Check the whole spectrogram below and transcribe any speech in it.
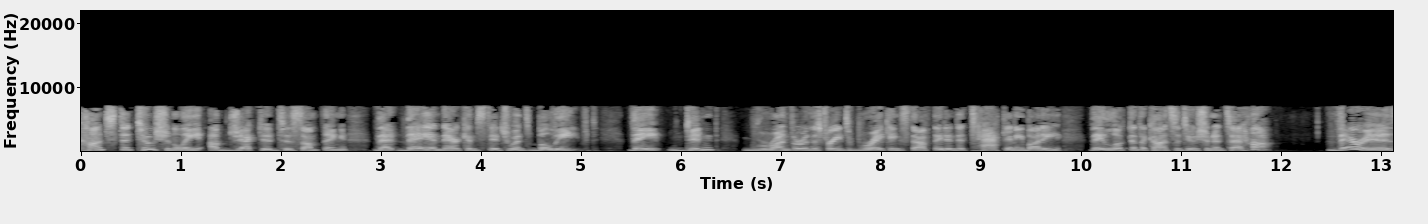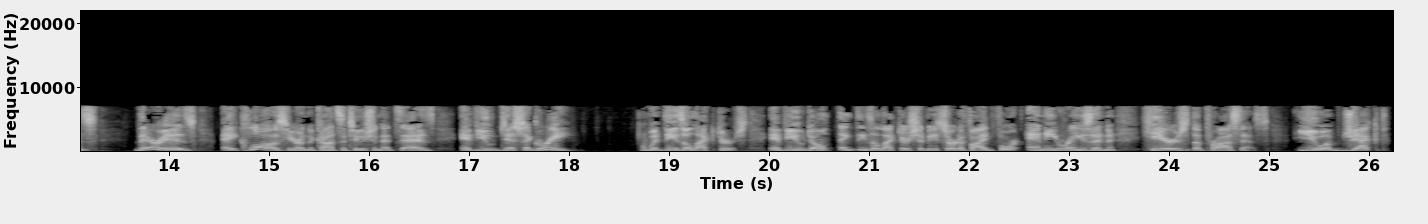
constitutionally objected to something that they and their constituents believed. They didn't run through the streets breaking stuff. They didn't attack anybody. They looked at the Constitution and said, huh, There is there is a clause here in the Constitution that says if you disagree with these electors, if you don't think these electors should be certified for any reason, here's the process. You object,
